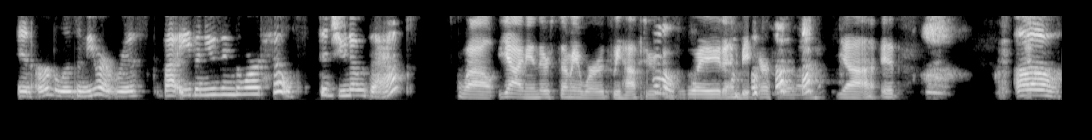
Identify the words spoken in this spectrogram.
in herbalism, you're at risk by even using the word health. Did you know that? Wow. Yeah. I mean, there's so many words we have to health. avoid and be careful of. Yeah. It's, oh,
